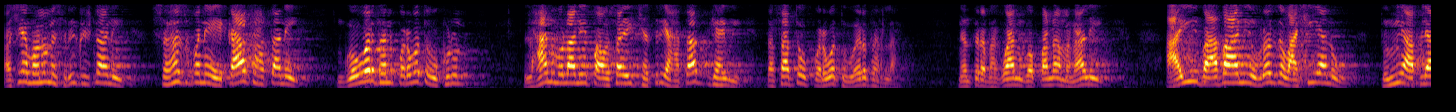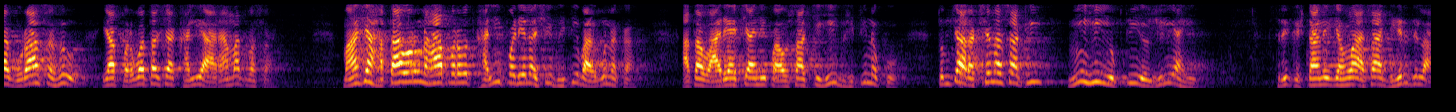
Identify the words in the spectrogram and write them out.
असे म्हणून श्रीकृष्णाने सहजपणे एकाच हाताने गोवर्धन पर्वत उखडून लहान मुलाने पावसाळी छत्री हातात घ्यावी तसा तो पर्वत वर धरला. नंतर भगवान गोपांना म्हणाले आई बाबा आणि व्रज वाशियानो तुम्ही आपल्या गुरासह या पर्वताच्या खाली आरामात बसा. माझ्या हातावरून हा पर्वत खाली पडेल अशी भीती बाळगू नका. आता वाऱ्याची आणि पावसाचीही भीती नको. तुमच्या रक्षणासाठी मी ही युक्ती योजली आहे. श्रीकृष्णाने जेव्हा असा धीर दिला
